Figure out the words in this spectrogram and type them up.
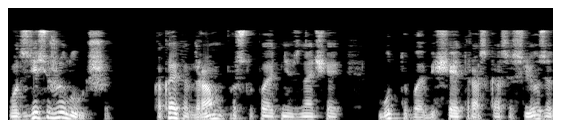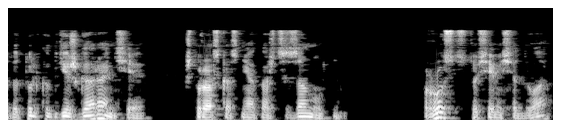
Вот здесь уже лучше. Какая-то драма проступает невзначай, будто бы обещает рассказ и слезы, да только где ж гарантия, что рассказ не окажется занудным? Рост 172,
